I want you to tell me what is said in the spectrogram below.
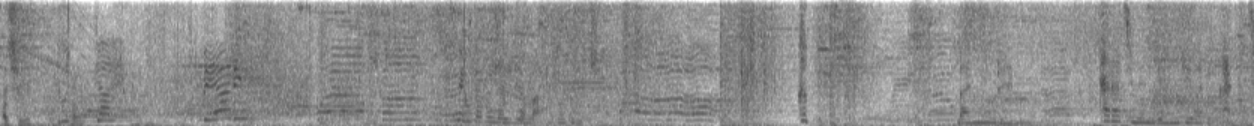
다시 여기 턴. 생각을 넓혀봐. 받아들이죠. 만물은 사라지는 연기와도 같죠.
